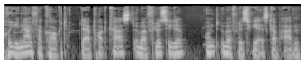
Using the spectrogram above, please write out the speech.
Original verkorkt, der Podcast über flüssige und überflüssige Eskapaden.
